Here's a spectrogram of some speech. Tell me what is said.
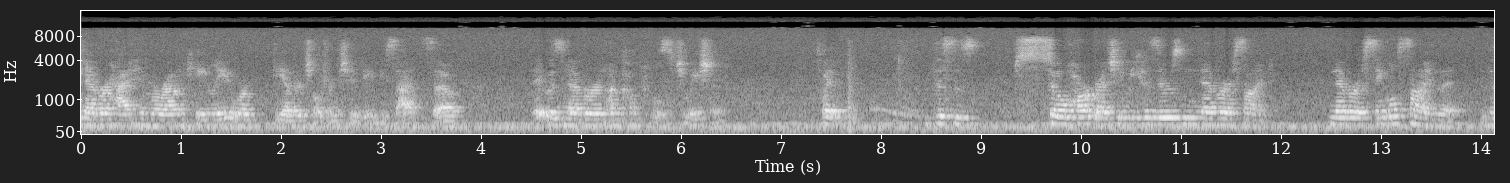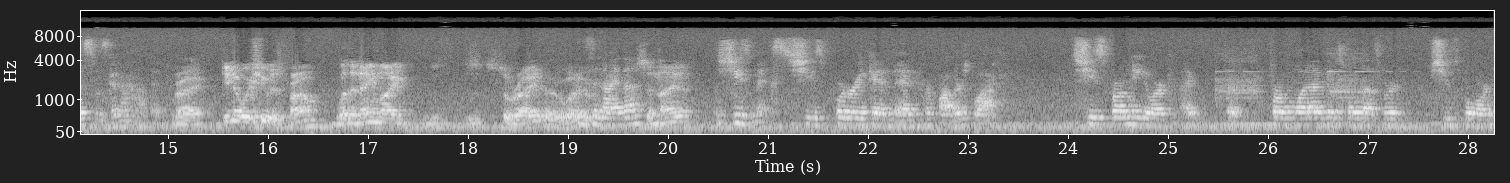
she never had him around Caylee or the other children she babysat, so it was never an uncomfortable situation. But this is so heart wrenching because there was never a sign, never a single sign that this was gonna happen. Right. Do you know where she was from? With a name like Zoraida or whatever? Zenaida. Zenaida? She's mixed. She's Puerto Rican and her father's black. She's from New York. I, from what I've been told, that's where she was born.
